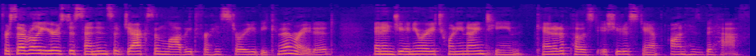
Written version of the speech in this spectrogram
For several years, descendants of Jackson lobbied for his story to be commemorated, and in January 2019, Canada Post issued a stamp on his behalf,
